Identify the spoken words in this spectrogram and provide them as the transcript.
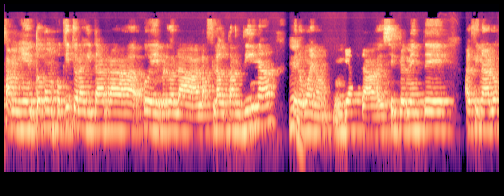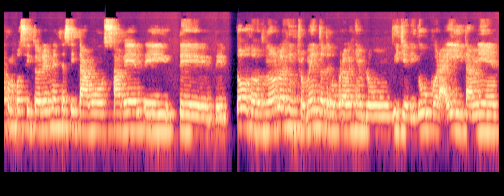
también toco un poquito la guitarra, eh, perdón, la, la, flauta andina, pero mm. bueno, ya está. Simplemente al final los compositores necesitamos saber de, de, de todos ¿no? los instrumentos. Tengo, por ejemplo, un didgeridoo por ahí también,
